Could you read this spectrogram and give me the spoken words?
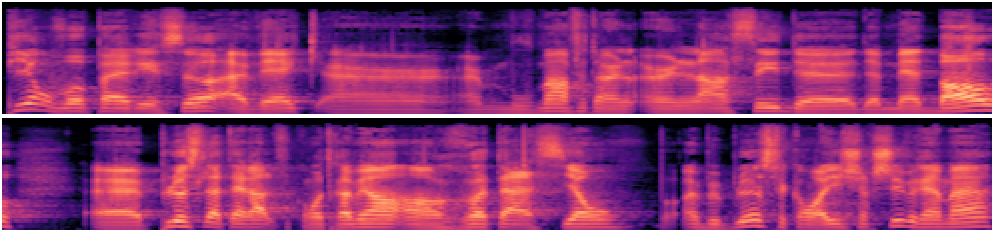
Puis on va pairer ça avec un, mouvement, en fait, un, lancer de, de medball euh, plus latéral. Fait qu'on va travailler en, rotation un peu plus. Fait qu'on va aller chercher vraiment,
